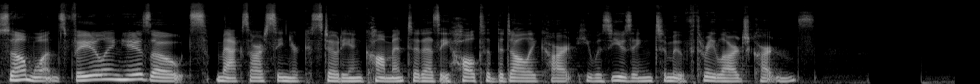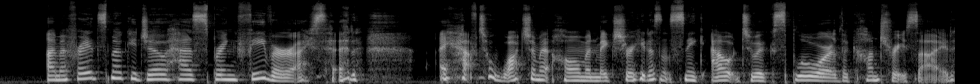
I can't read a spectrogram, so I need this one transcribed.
Someone's feeling his oats, Max, our senior custodian, commented as he halted the dolly cart he was using to move three large cartons. I'm afraid Smoky Joe has spring fever, I said. I have to watch him at home and make sure he doesn't sneak out to explore the countryside.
